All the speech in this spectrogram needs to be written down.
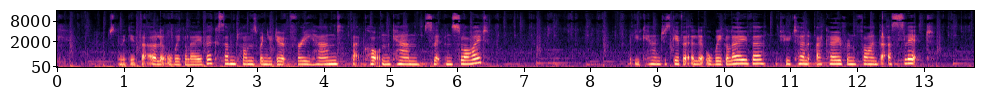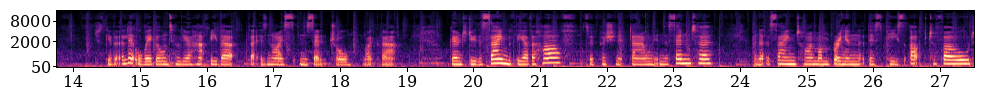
I'm just going to give that a little wiggle over because sometimes when you do it freehand that cotton can slip and slide. But you can just give it a little wiggle over. If you turn it back over and find that has slipped, just give it a little wiggle until you're happy that that is nice and central like that. We're going to do the same with the other half, so pushing it down in the centre and at the same time I'm bringing this piece up to fold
